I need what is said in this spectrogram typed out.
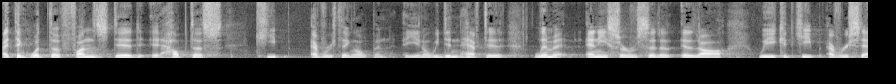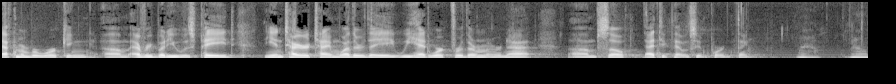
I think what the funds did it helped us keep everything open. You know, we didn't have to limit any service at, at all. We could keep every staff member working. Um, everybody was paid the entire time, whether they we had work for them or not. Um, so I think that was the important thing. Wow. Well,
